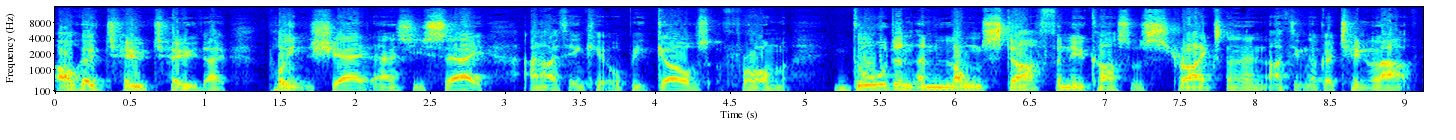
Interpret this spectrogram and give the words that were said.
I'll go 2 2 though. Points shared, as you say, and I think it will be goals from Gordon and Longstaff for Newcastle's strikes, and then I think they'll go 2 0 up.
